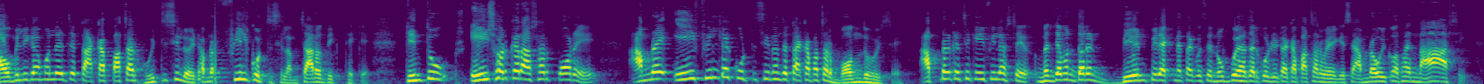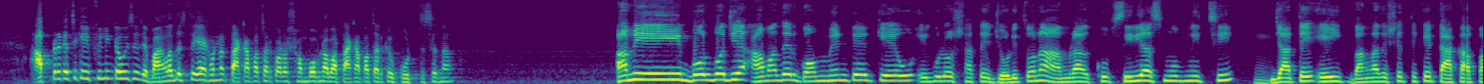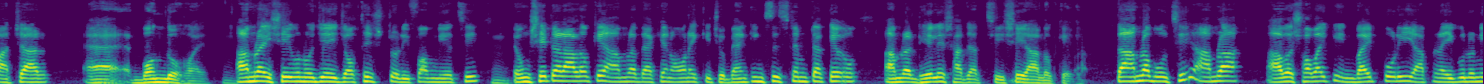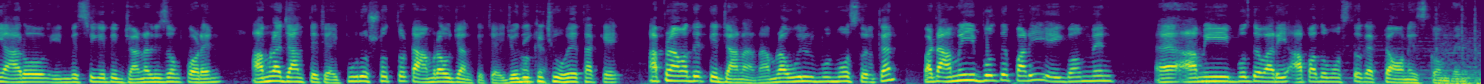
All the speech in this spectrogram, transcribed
আওয়ামী লীগ আমলে যে টাকা পাচার হইতেছিল, এটা আমরা ফিল করতেছিলাম চারদিক থেকে। কিন্তু এই সরকার আসার পরে আমরা এই ফিলটা করতেছি না যে টাকা পাচার বন্ধ হয়েছে আপনার কাছে কি এই ফিল আসছে? মানে যেমন ধরেন, বিএনপির এক নেতা কইছে, নব্বই হাজার কোটি টাকা পাচার হয়ে গেছে, আমরা ওই কথায় না আসি। আপনার কাছে কি এই ফিলিংটা হয়েছে যে বাংলাদেশ থেকে এখন আর টাকা পাচার করা সম্ভব না বা টাকা পাচার কেউ করতেছে না? আমি বলব যে আমাদের গভর্নমেন্টের কেউ এগুলোর সাথে জড়িত না। আমরা খুব সিরিয়াস মুভ নিচ্ছি যাতে এই বাংলাদেশের থেকে টাকা পাচার বন্ধ হয়। আমরা সেই অনুযায়ী যথেষ্ট রিফর্ম নিয়েছি এবং সেটার আলোকে আমরা দেখেন অনেক কিছু। ব্যাংকিং সিস্টেমটাকেও আমরা ঢেলে সাজাচ্ছি সেই আলোকে। তা আমরা বলছি আমরা আবার সবাইকে ইনভাইট করি আপনারা এগুলো নিয়ে আরও ইনভেস্টিগেটিভ জার্নালিজম করেন। আমরা জানতে চাই পুরো সত্যটা আমরাও জানতে চাই। যদি কিছু হয়ে থাকে আপনারা আমাদেরকে জানান, আমরা উইল মোস্ট ওয়েলকাম বাট আমি বলতে পারি এই গভর্নমেন্ট আমি বলতে পারি আপাদমস্তক একটা অনেস্ট গভর্নমেন্ট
